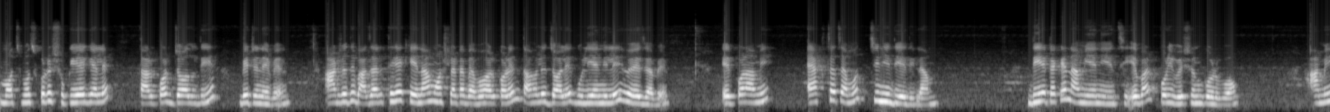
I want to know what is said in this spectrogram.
মচমচ করে শুকিয়ে গেলে তারপর জল দিয়ে বেটে নেবেন। আর যদি বাজার থেকে কেনা মশলাটা ব্যবহার করেন, তাহলে জলে গুলিয়ে নিলেই হয়ে যাবে। এরপর আমি এক চা চামচ চিনি দিয়ে দিলাম। দিয়ে এটাকে নামিয়ে নিয়েছি। এবার পরিবেশন করব। আমি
